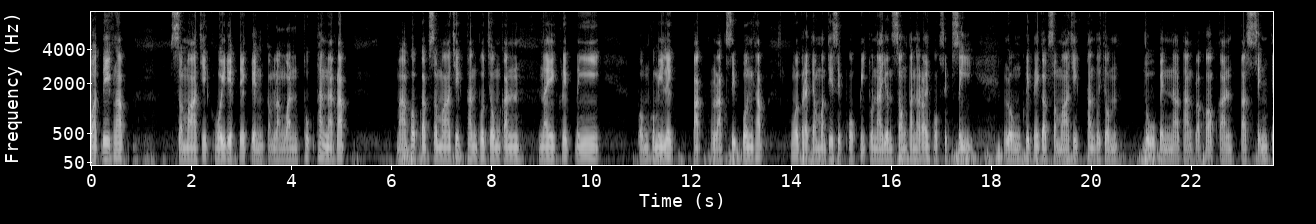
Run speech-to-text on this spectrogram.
วัสดีครับ สมาชิกหวยเด็ดเด็กเด่นกำลังวันทุกท่านนะครับ มาพบกับสมาชิกท่านผู้ชมกันในคลิปนี้ ผมก็มีเลขปักหลักสิบบนครับงวดประจำวันที่ 16 มิถุนายน 2564 ลงคลิปให้กับสมาชิกท่านผู้ชม ดูเป็นแนวทางประกอบการตัดสินใจ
